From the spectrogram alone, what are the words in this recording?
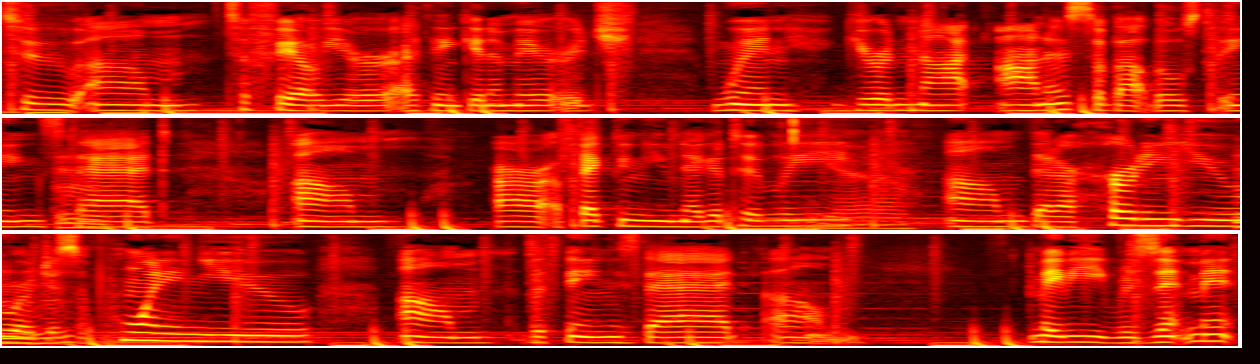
to um to failure i think in a marriage when you're not honest about those things Mm. that um are affecting you negatively Yeah. Mm-hmm. um, that are hurting you or disappointing you um, the things that um, maybe resentment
